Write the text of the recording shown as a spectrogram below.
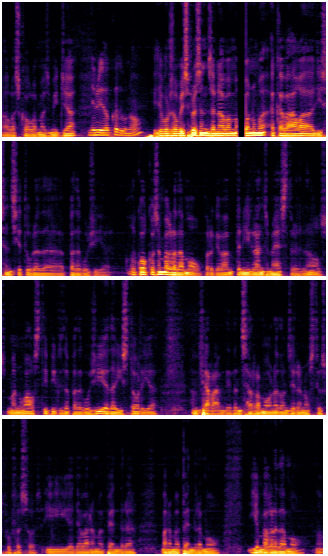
a l'escola Mas Mitjà. Déu-n'hi-do que dur, no? i llavors al vespre ens anàvem a Autònoma a acabar la llicenciatura de pedagogia la qual cosa em va agradar molt perquè vam tenir grans mestres no? els manuals típics de pedagogia, de història en Ferran i d'en Serramona doncs eren els teus professors i allà vàrem aprendre, vàrem aprendre molt i em va agradar molt no?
